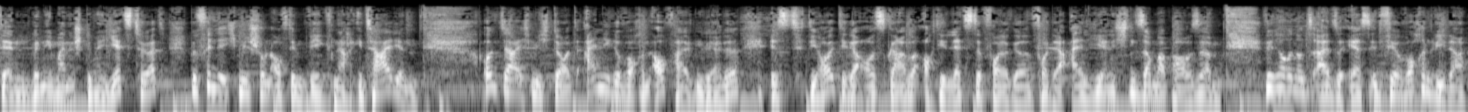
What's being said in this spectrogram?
denn wenn ihr meine Stimme jetzt hört, befinde ich mich schon auf dem Weg nach Italien. Und da ich mich dort einige Wochen aufhalten werde, ist die heutige Ausgabe auch die letzte Folge vor der alljährlichen Sommerpause. Wir hören uns also erst in vier Wochen wieder,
